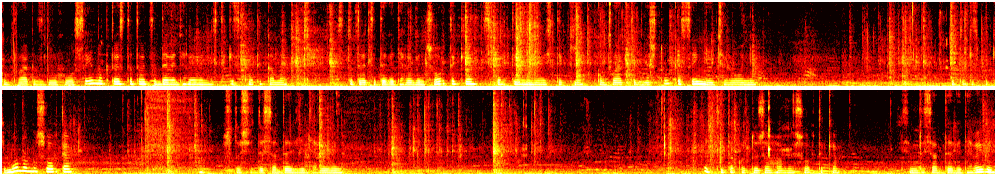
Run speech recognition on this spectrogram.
Комплект з двох лосинок 339 гривень, ось такі з котиками. 139 гривень шортики спортивні, ось такі комплекти, дві штуки, сині і червоні. Ось з покемонами 169 гривень. Ось ці також дуже гарні шортики. 79 гривень,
